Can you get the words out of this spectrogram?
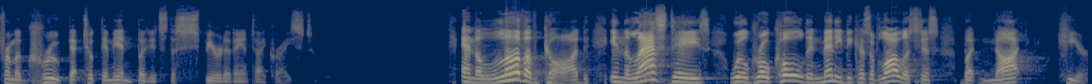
from a group that took them in, but it's the spirit of Antichrist. And the love of God in the last days will grow cold in many because of lawlessness, but not here.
